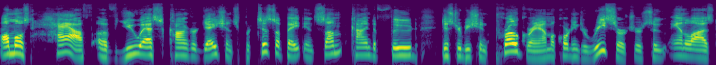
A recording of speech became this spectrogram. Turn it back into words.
Almost half of U.S. congregations participate in some kind of food distribution program, according to researchers who analyzed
